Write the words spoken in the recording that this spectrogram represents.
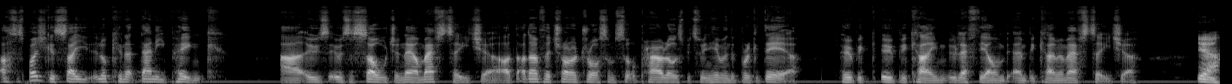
I suppose you could say, looking at Danny Pink, uh, who's who's a soldier now, maths teacher. I, I don't know if they're trying to draw some sort of parallels between him and the brigadier, who be, who became who left the army and became a maths teacher. Yeah,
